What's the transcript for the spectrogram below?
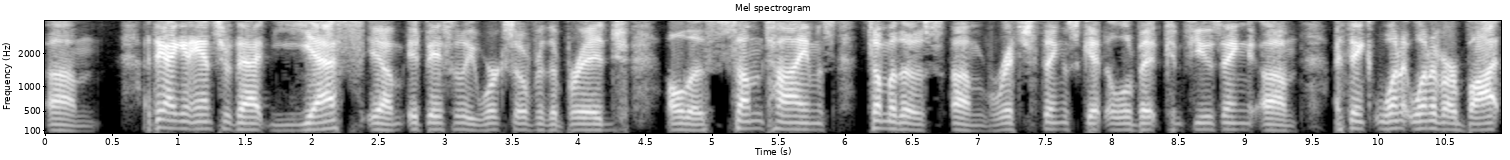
Um, I think I can answer that yes. Um, it basically works over the bridge, although sometimes some of those um, rich things get a little bit confusing. Um, I think one one of our bot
